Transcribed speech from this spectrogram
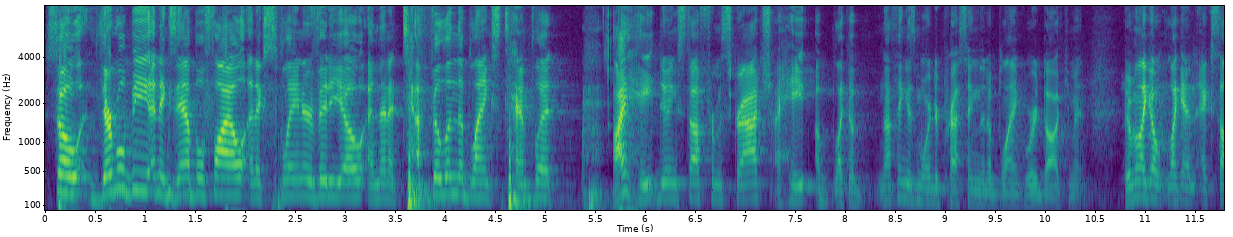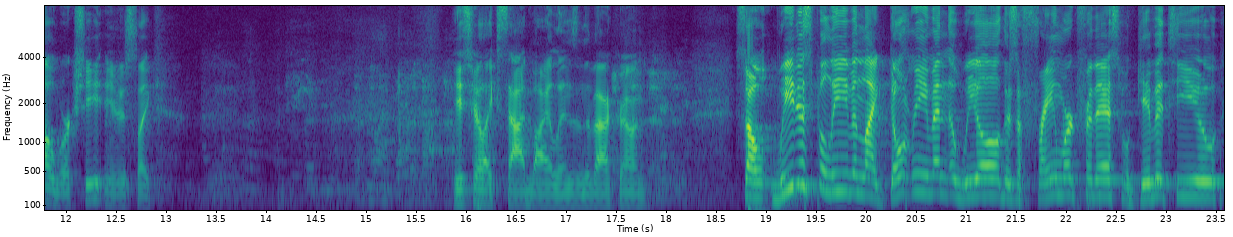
So there will be an example file, an explainer video, and then a fill in the blanks template. I hate doing stuff from scratch. I hate a, like a nothing is more depressing than a blank Word document. You have like a like an Excel worksheet, and you're just like you just hear like sad violins in the background. So we just believe in like don't reinvent the wheel. There's a framework for this. We'll give it to you.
